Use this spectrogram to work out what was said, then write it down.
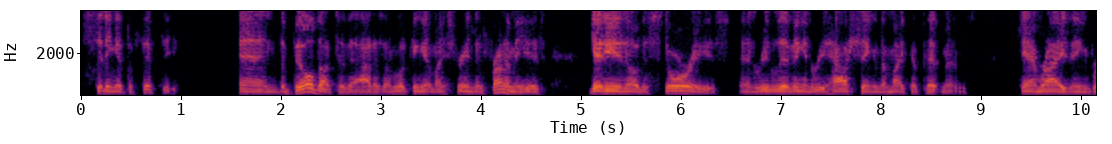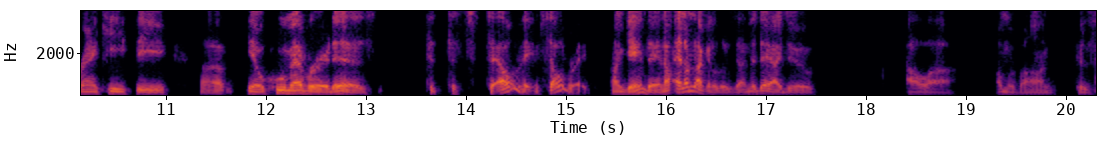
sitting at the 50. And the build up to that, as I'm looking at my screens in front of me, is getting to know the stories and reliving and rehashing the Micah Pittmans, Cam Rising, Brant Kuithe, uh, you know, whomever it is, to, to, to elevate and celebrate on game day. And, I, I'm not going to lose that. And the day I do, I'll uh, I'll move on because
